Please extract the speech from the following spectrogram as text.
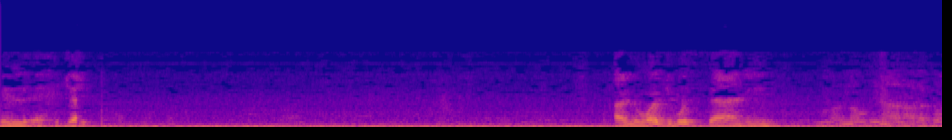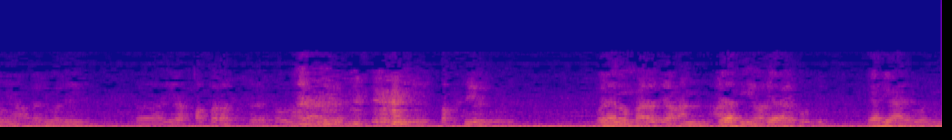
بالإحجاج. الوجه الثاني. أنه بناء على كونها على الولي فهي حصرت كونها على الولي تقصير الولي ولو خرج عن عن يهي على الولي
